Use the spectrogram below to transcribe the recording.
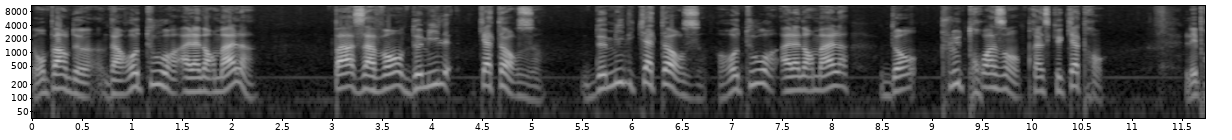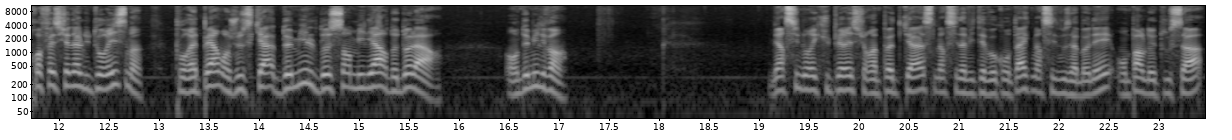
Et on parle d'un retour à la normale, pas avant 2014. 2014, retour à la normale dans plus de 3 ans, presque 4 ans. Les professionnels du tourisme pourraient perdre jusqu'à 2200 milliards de dollars en 2020. Merci de nous récupérer sur un podcast, merci d'inviter vos contacts, merci de vous abonner. On parle de tout ça.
